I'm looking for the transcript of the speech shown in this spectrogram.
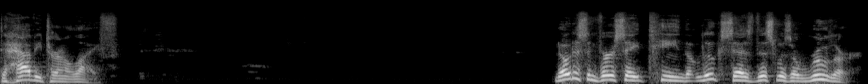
to have eternal life. Notice in verse 18 that Luke says this was a ruler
